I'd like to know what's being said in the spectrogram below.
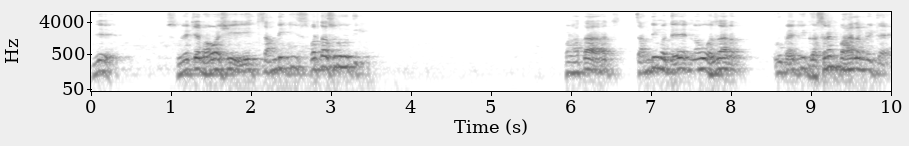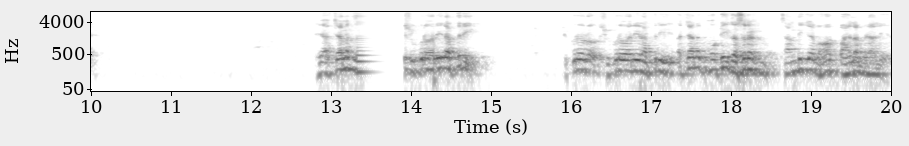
म्हणजे सूर्याच्या भावाशी चांदीची स्पर्धा सुरू होती. पण आता चांदीमध्ये नऊ हजार रुपयाची घसरण पाहायला मिळते आहे. हे अचानक शुक्रवारी रात्री शुक्रवार शुक्रवारी रात्री अचानक मोठी घसरण चांदीच्या भावात पाहायला मिळाली आहे.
